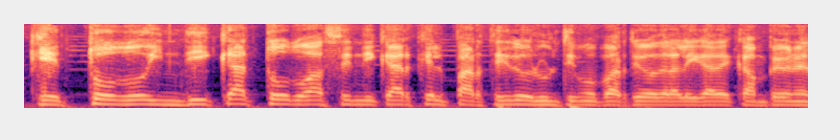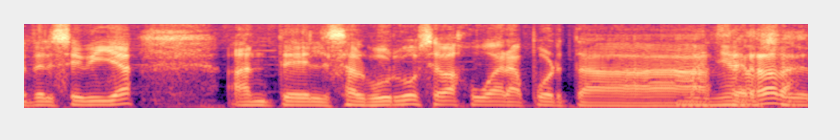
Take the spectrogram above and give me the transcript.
que todo indica, todo hace indicar que el partido, el último partido de la Liga de Campeones del Sevilla ante el Salzburgo se va a jugar a puerta mañana cerrada.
